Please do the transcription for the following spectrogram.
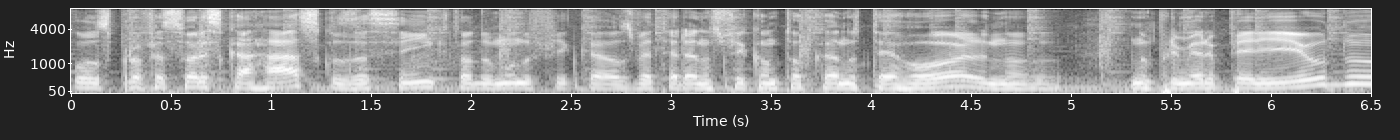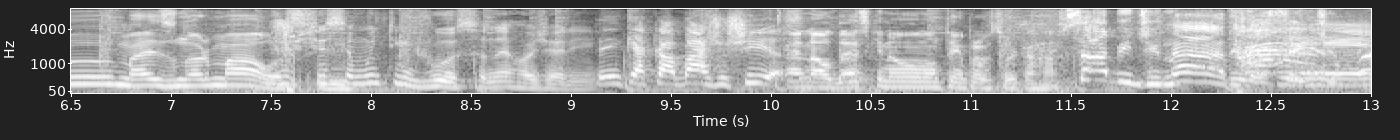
os professores carrascos, assim, que todo mundo fica, os veteranos ficam tocando terror no, no primeiro período, mas normal, A assim. justiça é muito injusta, né, Rogerinho? Tem que acabar a justiça. É, na UDESC não, não tem professor Carrasco. Sabe de nada, inocente. É,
